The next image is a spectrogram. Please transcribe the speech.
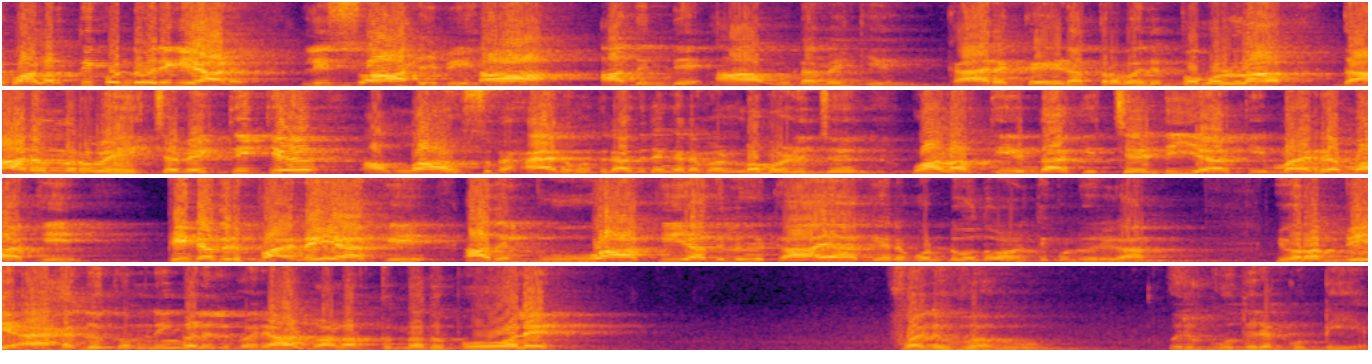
വളർത്തിക്കൊണ്ടുവരികയാണ്. അതിന്റെ ആ ഉടമയ്ക്ക് കാരക്കയുടെ അത്ര വലിപ്പമുള്ള ദാനം നിർവഹിച്ച വ്യക്തിക്ക് അള്ളാഹു സുബാനുഹൂത്തല അതിനെങ്ങനെ വെള്ളമൊഴിച്ച് വളർത്തിയുണ്ടാക്കി ചെടിയാക്കി മരമാക്കി പിന്നെ അതൊരു പനയാക്കി അതിൽ പൂവാക്കി അതിൽ നിന്ന് കായാക്കി അതിനെ കൊണ്ടുവന്ന് വളർത്തിക്കൊണ്ടുവരിക. യുറബി അഹദുക്കും നിങ്ങളിൽ ഒരാൾ വളർത്തുന്നത് പോലെ ഒരു കുതിരക്കുട്ടിയെ.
